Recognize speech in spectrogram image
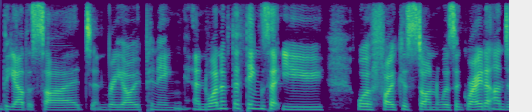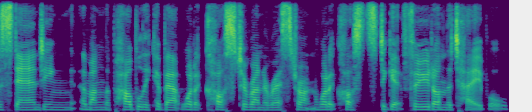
the other side and reopening. And one of the things that you were focused on was a greater understanding among the public about what it costs to run a restaurant and what it costs to get food on the table.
